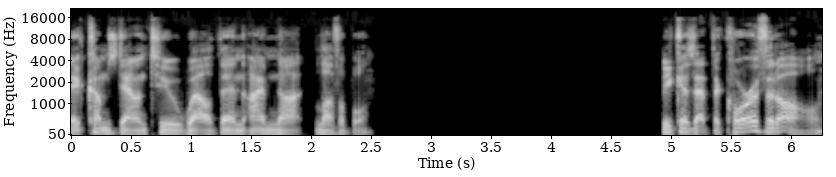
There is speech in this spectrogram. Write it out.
it comes down to, well, then I'm not lovable. Because at the core of it all,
